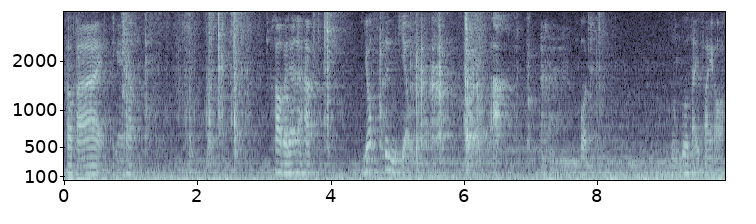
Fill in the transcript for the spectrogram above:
เข้าไปยังไงครับ เข้าไปแล้วนะครับ ยกขึ้นเกี่ยวปั๊บอ่ากดลงตัวสายไฟออก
